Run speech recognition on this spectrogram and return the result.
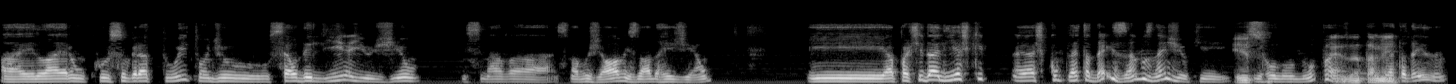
Aí lá era um curso gratuito, onde o Céu Delia e o Gil ensinava, ensinava os jovens lá da região. E a partir dali, acho que, é, acho que completa 10 anos, né, Gil, que, Isso. que rolou o NUPA. Exatamente. Completa 10 anos.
